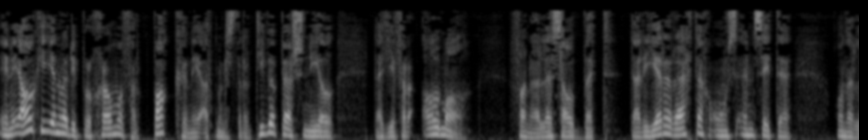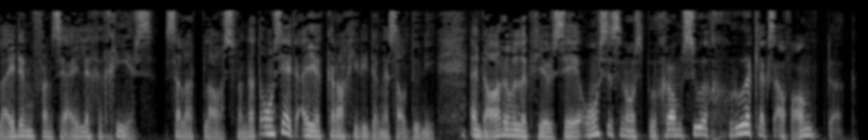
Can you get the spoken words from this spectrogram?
en elke een wat die programme verpak en die administratiewe personeel dat jy vir almal van hulle sal bid dat die Here regtig ons insette onder leiding van sy Heilige Gees sal laat plaasvind dat ons nie uit eie krag hierdie dinge sal doen nie. En daarom wil ek vir jou sê, ons is in ons program so grootliks afhanklik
